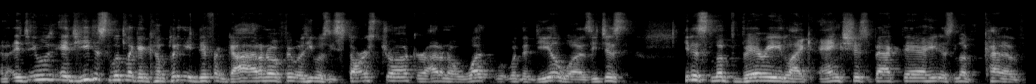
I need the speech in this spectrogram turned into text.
And it, it was it, he just looked like a completely different guy. I don't know if it was he was he starstruck or I don't know what what the deal was. He just he just looked very like anxious back there. He just looked kind of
